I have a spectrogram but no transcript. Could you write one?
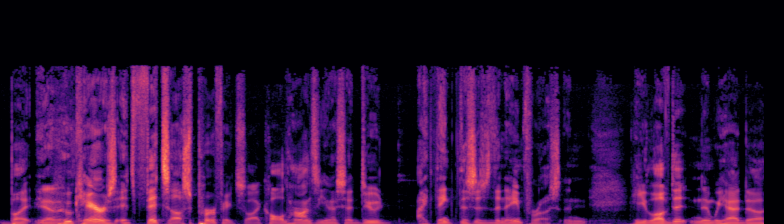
but Yeah, who cares? It fits us perfect. So I called Hansi and I said, dude, I think this is the name for us. And he loved it. And then we had uh,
